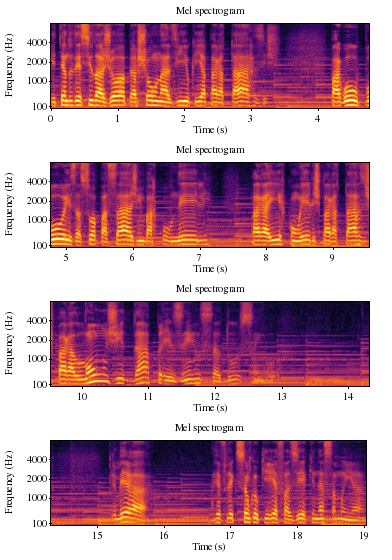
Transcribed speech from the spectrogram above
e tendo descido a Jope, achou um navio que ia para Tarsis. Pagou, pois, a sua passagem, embarcou nele, para ir com eles para Tarsis, para longe da presença do Senhor. Primeira reflexão que eu queria fazer aqui nessa manhã.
